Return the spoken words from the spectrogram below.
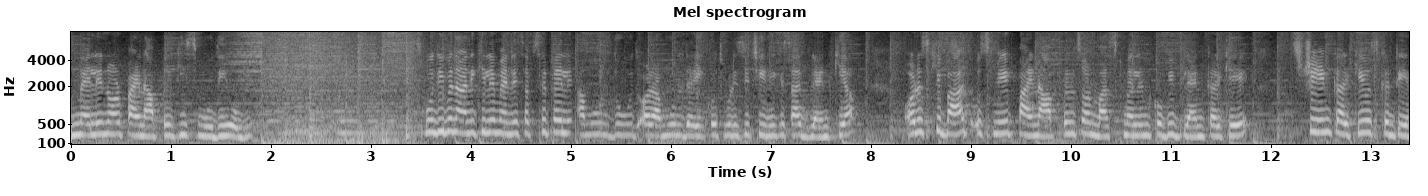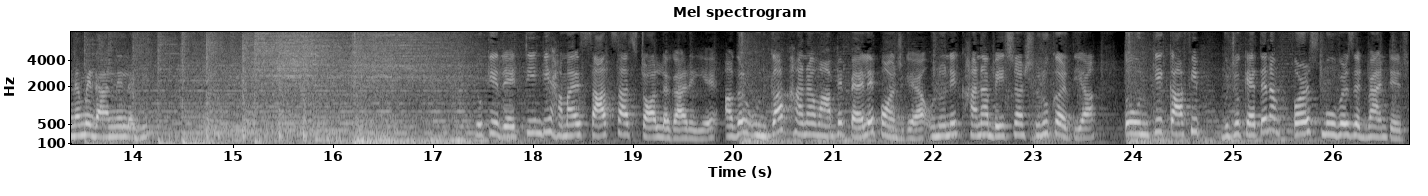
मेलन और पाइन की स्मूदी होगी। स्मूदी बनाने के लिए मैंने सबसे पहले अमूल दूध और अमूल दही को थोड़ी सी चीनी के साथ ब्लेंड किया। और उसके बाद उसमें पाइन और मस्क मेलन को भी ब्लेंड करके स्ट्रेन करके उस कंटेनर में डालने लगी। क्योंकि रेड टीम भी हमारे साथ साथ स्टॉल लगा रही है। अगर उनका खाना वहाँ पे पहले पहुँच गया, उन्होंने खाना बेचना शुरू कर दिया तो उनके काफ़ी, जो कहते हैं ना फ़र्स्ट मूवर्स एडवांटेज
